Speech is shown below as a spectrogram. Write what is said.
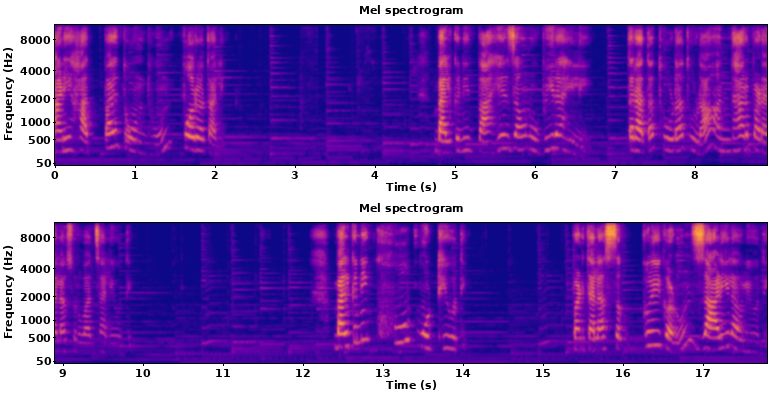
आणि हातपाय तोंड धुवून परत आली. बाल्कनीत बाहेर जाऊन उभी राहिली तर आता थोडा थोडा अंधार पडायला सुरुवात झाली होती. बाल्कनी खूप मोठी होती. पण त्याला सगळीकडून जाळी लावली होती.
